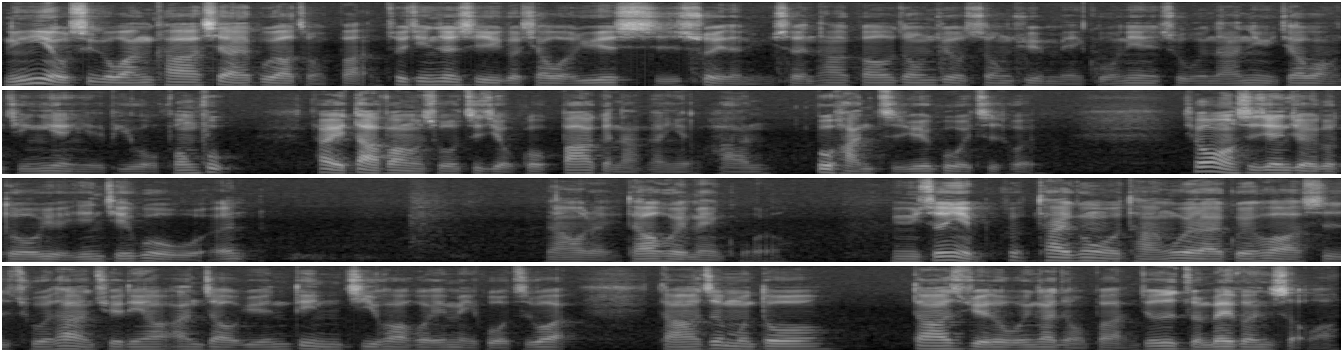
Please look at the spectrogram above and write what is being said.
女友是个玩咖，下一步要怎么办？最近认识一个小我约十岁的女生，她高中就送去美国念书，男女交往经验也比我丰富。她也大方的说自己有过八个男朋友，含。不含只约过一次会，交往时间就一个多月，已经接过吻，然后嘞，他要回美国了。女生也不，他还跟我谈未来规划是，除了他很确定要按照原定计划回美国之外，打了这么多，大家是觉得我应该怎么办？就是准备分手啊。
